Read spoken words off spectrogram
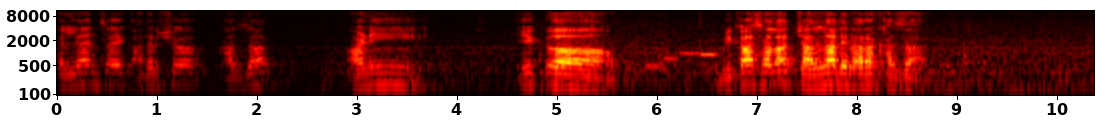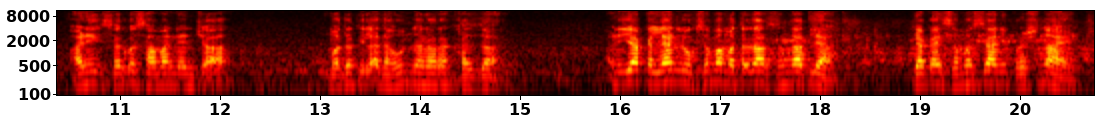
कल्याणचा एक आदर्श खासदार आणि एक विकासाला चालना देणारा खासदार. आणि सर्वसामान्यांच्या मदतीला धावून जाणारा खासदार. आणि या कल्याण लोकसभा मतदारसंघातल्या ज्या काही समस्या आणि प्रश्न आहेत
